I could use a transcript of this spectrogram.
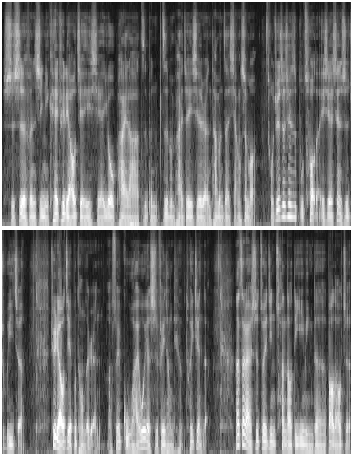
时事的分析，你可以去了解一些右派啦、资本资本派这一些人他们在想什么。我觉得这些是不错的，一些现实主义者去了解不同的人啊，所以股癌我也是非常推推荐的。那再来是最近窜到第一名的报道者，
